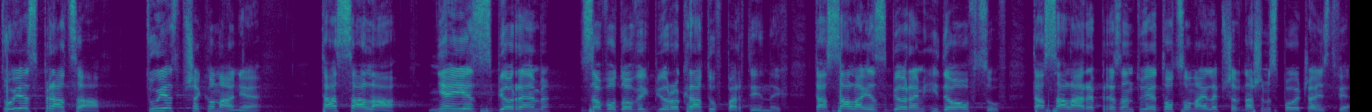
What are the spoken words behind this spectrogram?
tu jest praca, tu jest przekonanie. Ta sala nie jest zbiorem zawodowych biurokratów partyjnych. Ta sala jest zbiorem ideowców. Ta sala reprezentuje to, co najlepsze w naszym społeczeństwie.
